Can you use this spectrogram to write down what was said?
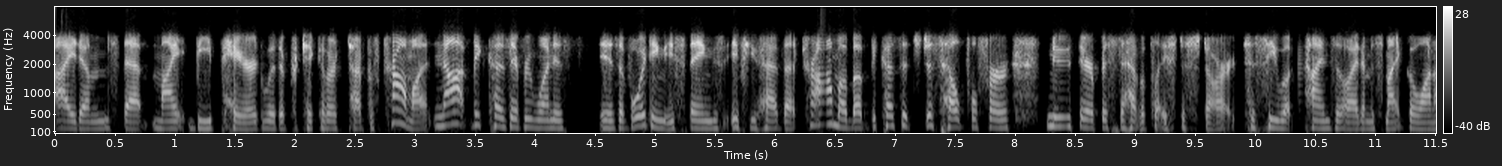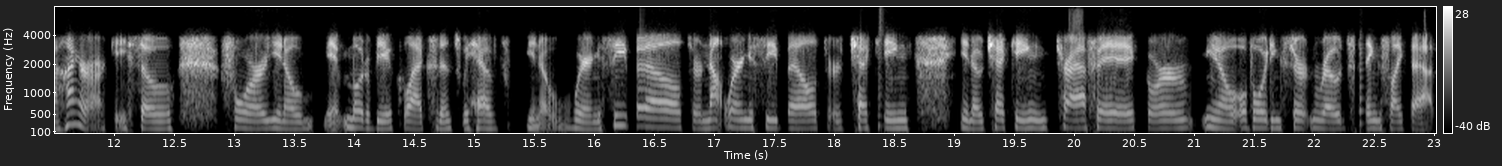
items that might be paired with a particular type of trauma, not because everyone is is avoiding these things if you have that trauma, but because it's just helpful for new therapists to have a place to start to see what kinds of items might go on a hierarchy. So, for you know eh, motor vehicle accidents, we have you know wearing a seatbelt or not wearing a seatbelt or checking you know checking traffic or you know avoiding certain roads, things like that.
